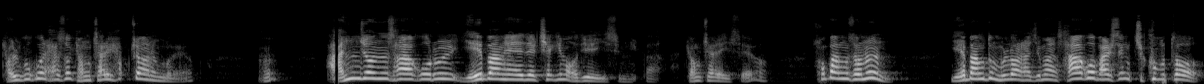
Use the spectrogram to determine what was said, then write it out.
결국은 해서 경찰이 협조하는 거예요. 어? 안전사고를 예방해야 될 책임이 어디에 있습니까? 경찰에 있어요. 소방서는 예방도 물론 하지만 사고 발생 직후부터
